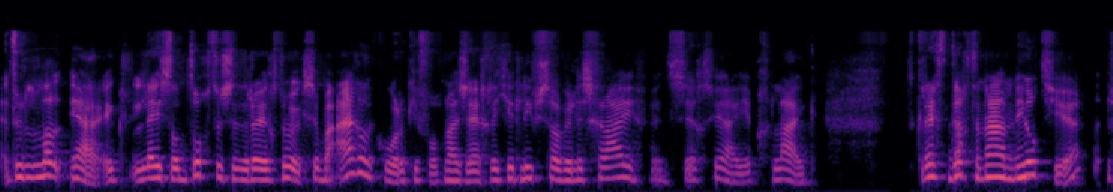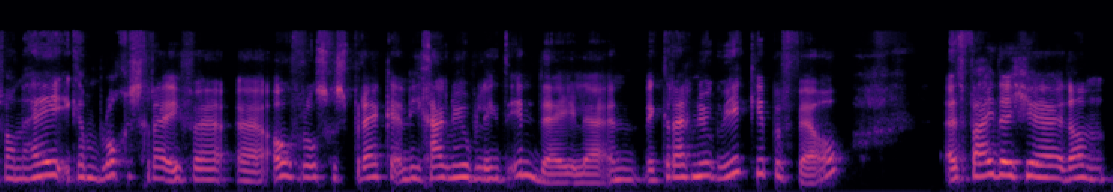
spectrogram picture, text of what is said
En toen, ja, ik lees dan toch tussen de regels door. Ik zeg, maar eigenlijk hoor ik je volgens mij zeggen dat je het liefst zou willen schrijven. En toen zegt ze, ja, je hebt gelijk. Ik kreeg de dag daarna een mailtje van, hey, ik heb een blog geschreven eh, over ons gesprek en die ga ik nu op LinkedIn delen. En ik krijg nu ook weer kippenvel. Het feit dat je dan,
